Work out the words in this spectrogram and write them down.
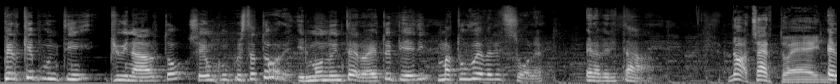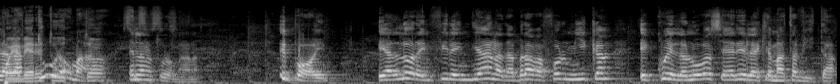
Perché punti più in alto? Sei un conquistatore, il mondo intero è ai tuoi piedi, ma tu vuoi avere il sole. È la verità. No, certo, è il È la puoi avere natura tutto. umana. Sì, è la sì, natura sì, sì. umana. E poi, e allora in fila indiana da brava formica e quella nuova serie l'hai chiamata vita.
